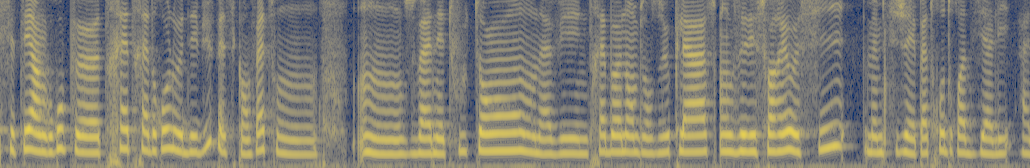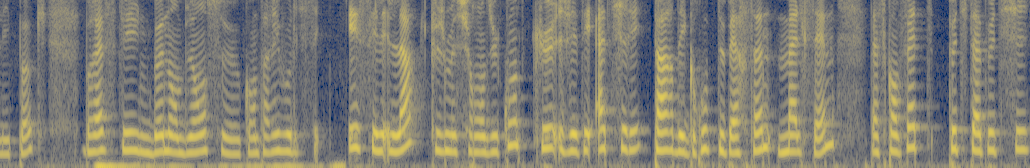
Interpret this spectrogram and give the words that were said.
c'était un groupe euh, très très drôle au début parce qu'en fait on, on se vannait tout le temps, on avait une très bonne ambiance de classe, on faisait des soirées aussi, même si j'avais pas trop droit d'y aller à l'époque. Bref, c'était une bonne ambiance euh, quand t'arrives au lycée. Et c'est là que je me suis rendu compte que j'étais attirée par des groupes de personnes malsaines parce qu'en fait, petit à petit,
